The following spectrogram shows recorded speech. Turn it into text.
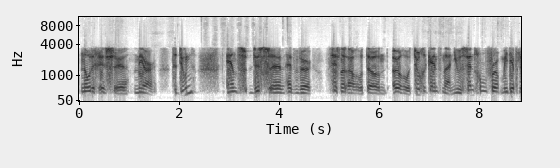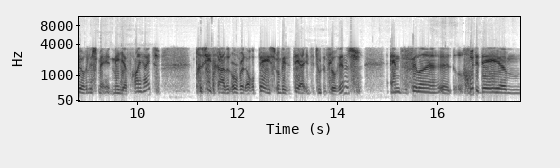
nodig is eh, meer te doen. En dus eh, hebben we 600 euro, toegekend naar een nieuw centrum voor mediapluralisme en mediavrijheid. Precies gaat het over het Europees Universitair Instituut in Florence. En we vinden eh, een goed idee ehm,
